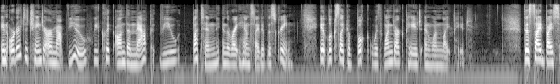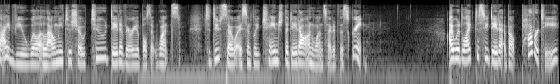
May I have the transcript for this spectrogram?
In order to change our map view, we click on the Map View button in the right hand side of the screen. It looks like a book with one dark page and one light page. The side-by-side -side view will allow me to show two data variables at once. To do so, I simply change the data on one side of the screen. I would like to see data about poverty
